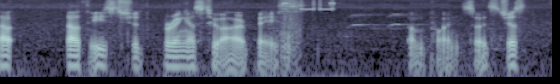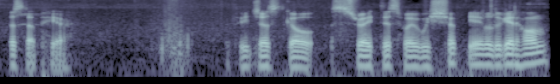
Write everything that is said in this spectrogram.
South southeast should bring us to our base at some point. So it's just just up here. If we just go straight this way, we should be able to get home.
